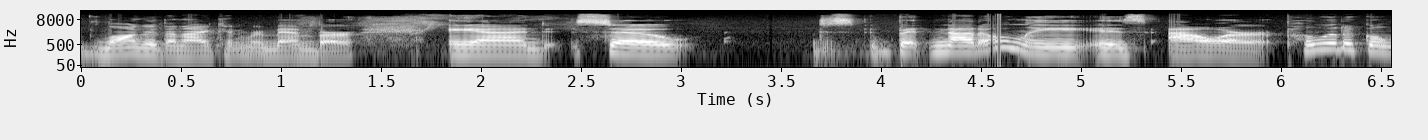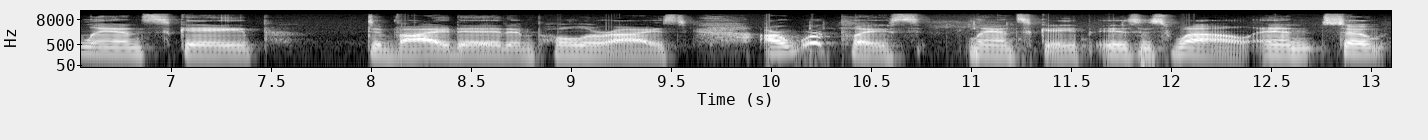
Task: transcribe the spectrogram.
longer than I can remember. And so, but not only is our political landscape divided and polarized, our workplace landscape is as well. And so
